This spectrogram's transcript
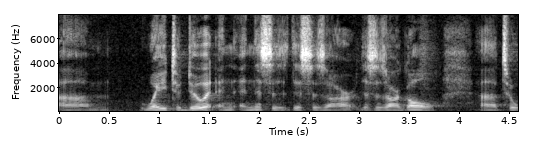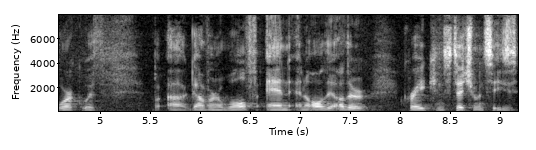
um, way to do it, and, and this is, this is our, this is our goal, uh, to work with uh, Governor Wolf and, and all the other great constituencies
